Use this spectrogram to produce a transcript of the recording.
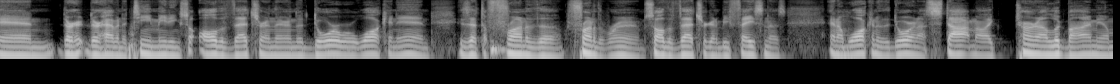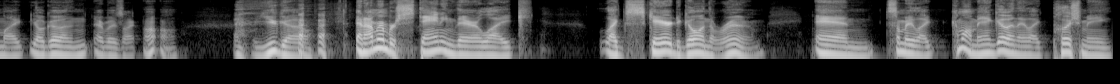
And they're they're having a team meeting, so all the vets are in there, and the door we're walking in is at the front of the front of the room. So all the vets are going to be facing us, and I'm walking to the door, and I stop, and I like turn around, look behind me, I'm like, "Y'all go," and everybody's like, "Uh, uh you go." and I remember standing there like like scared to go in the room. And somebody like come on man go and they like push me.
